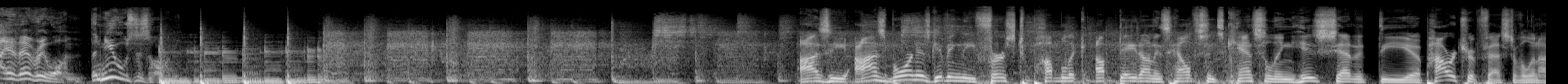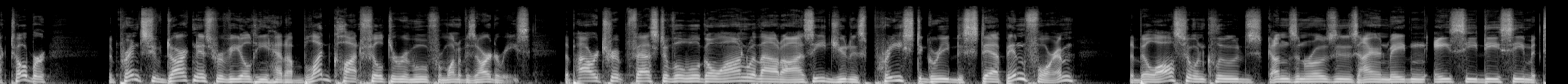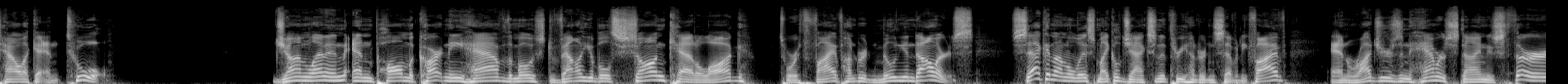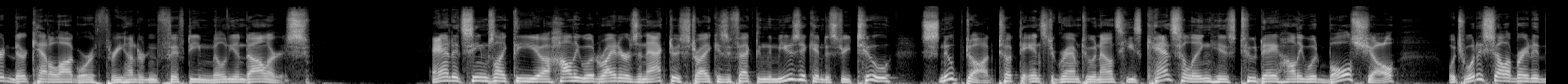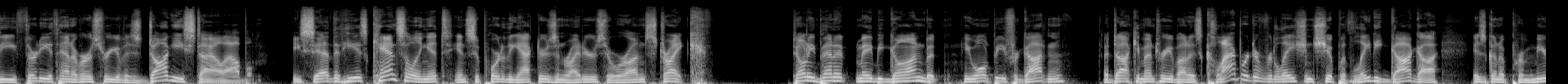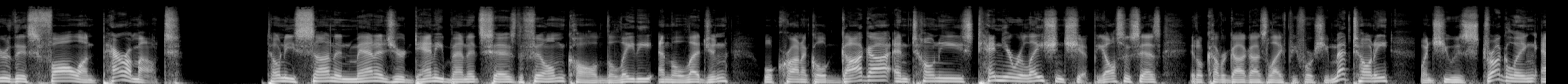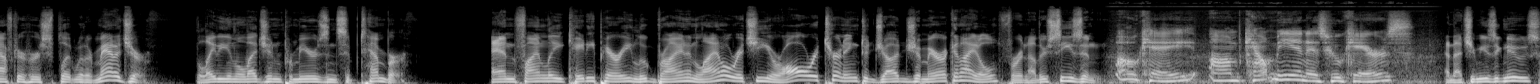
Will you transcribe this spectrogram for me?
Quiet, everyone! The news is on. Ozzy Osbourne is giving the first public update on his health since canceling his set at the uh, Power Trip Festival in October. The Prince of Darkness revealed he had a blood clot filter removed from one of his arteries. The Power Trip Festival will go on without Ozzy. Judas Priest agreed to step in for him. The bill also includes Guns N' Roses, Iron Maiden, ACDC, Metallica, and Tool. John Lennon and Paul McCartney have the most valuable song catalog. It's worth $500 million. Second on the list, Michael Jackson at 375 and Rodgers and Hammerstein is third, their catalog worth $350 million. And it seems like the uh, Hollywood writers and actors strike is affecting the music industry too. Snoop Dogg took to Instagram to announce he's canceling his two day Hollywood Bowl show which would have celebrated the 30th anniversary of his Doggy Style album. He said that he is canceling it in support of the actors and writers who are on strike. Tony Bennett may be gone, but he won't be forgotten. A documentary about his collaborative relationship with Lady Gaga is going to premiere this fall on Paramount. Tony's son and manager Danny Bennett says the film, called The Lady and the Legend, will chronicle Gaga and Tony's 10 year relationship. He also says it'll cover Gaga's life before she met Tony when she was struggling after her split with her manager. The Lady and the Legend premieres in September. And finally, Katy Perry, Luke Bryan, and Lionel Richie are all returning to judge American Idol for another season. Okay, um, count me in as who cares. And that's your music news.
